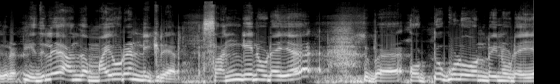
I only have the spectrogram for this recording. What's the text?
கா இதில் அங்கே மயூரன் நிற்கிறார் சங்கினுடைய இப்போ ஒட்டுக்குழு ஒன்றினுடைய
